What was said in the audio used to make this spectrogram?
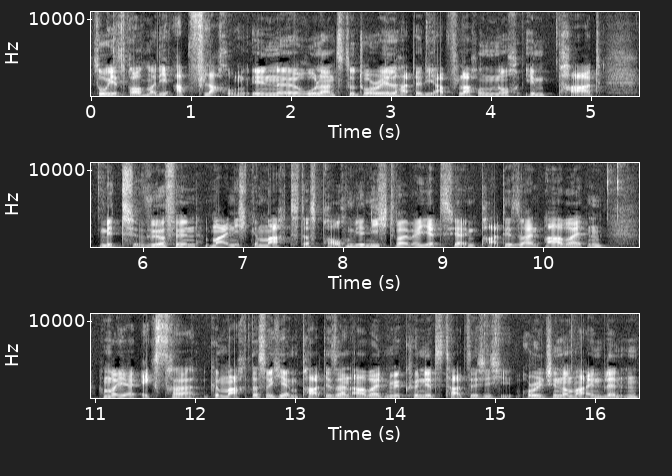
So, jetzt brauchen wir die Abflachung. In äh, Rolands Tutorial hat er die Abflachung noch im Part mit Würfeln, meine ich, gemacht. Das brauchen wir nicht, weil wir jetzt ja im Part-Design arbeiten. Haben wir ja extra gemacht, dass wir hier im Part-Design arbeiten. Wir können jetzt tatsächlich Origin nochmal einblenden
